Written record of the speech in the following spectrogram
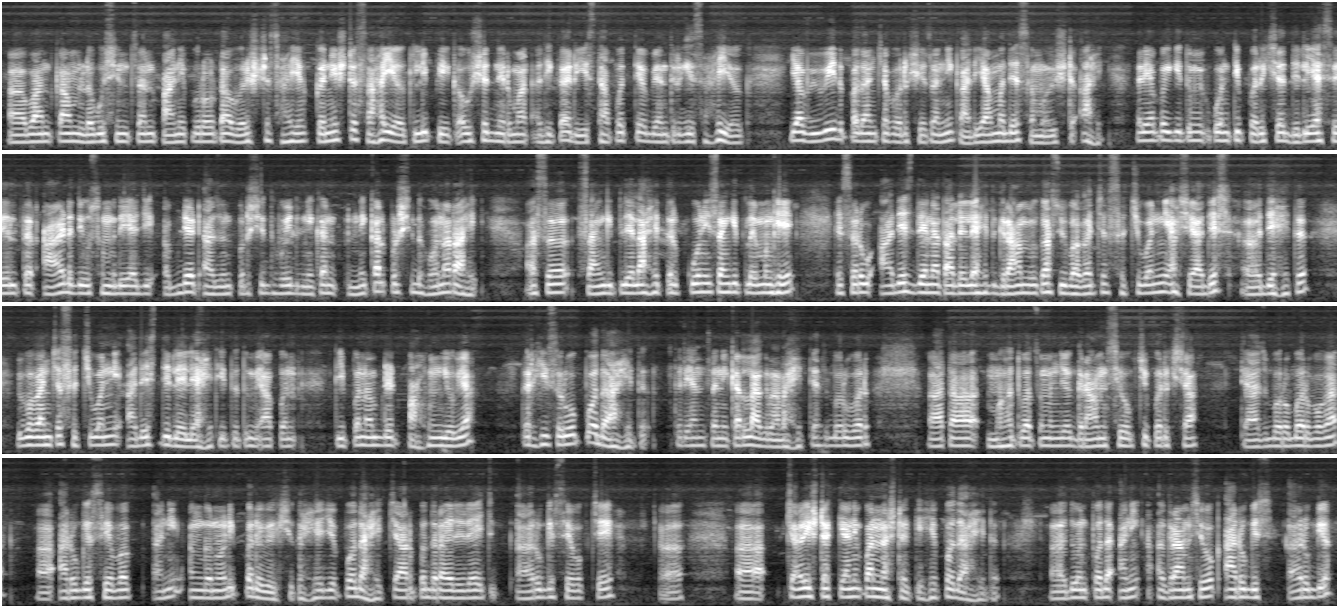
बांधकाम लघुसिंचन पाणी पुरवठा वरिष्ठ सहाय्यक कनिष्ठ सहाय्यक लिपिक औषध निर्माण अधिकारी स्थापत्य अभियांत्रिकी सहाय्यक या विविध पदांच्या परीक्षेचा निकाल यामध्ये समाविष्ट आहे. तर यापैकी तुम्ही कोणती परीक्षा दिली असेल तर आठ दिवसामध्ये याची अपडेट अजून प्रसिद्ध होईल निकाल निकाल प्रसिद्ध होणार आहे असं सांगितलेलं आहे. तर कोणी सांगितलं मग हे हे सर्व आदेश देण्यात आलेले आहेत. ग्रामविकास विभागाच्या सचिवांनी असे आदेश दे आहेत. विभागांच्या सचिवांनी आदेश दिलेले आहेत. इथं तुम्ही आपण ती पण अपडेट पाहून घेऊया. तर ही सर्व पदं आहेत. तर यांचा निकाल लागणार आहे. त्याचबरोबर आता महत्त्वाचं म्हणजे ग्रामसेवकची परीक्षा. त्याचबरोबर बघा आरोग्यसेवक आणि अंगणवाडी पर्यवेक्षक. हे जे पद आहेत चार पद राहिलेले आहेत. आरोग्यसेवकचे चाळीस टक्के आणि पन्नास टक्के हे पद आहेत. दोन पद आणि ग्रामसेवक आरोग्य आरोग्य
